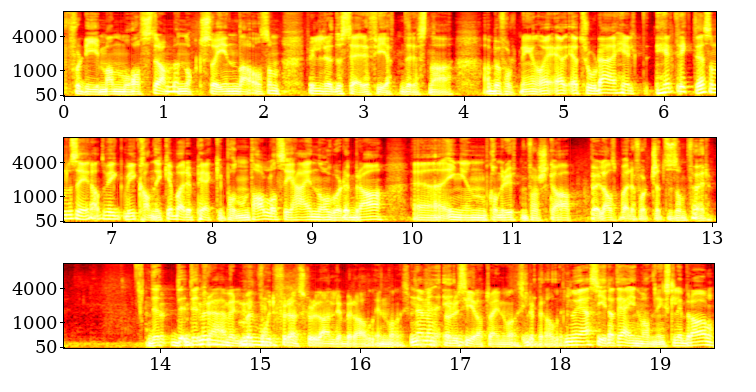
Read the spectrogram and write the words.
fordi man må stramme nokså inn, da, og som vil redusere friheten til resten av, befolkningen. Og jeg, jeg, tror det er helt, helt, riktig som du sier, at vi, vi, kan ikke bare peke på noen tall og si hei, nå går det bra, uh, ingen kommer i utenforskap, la oss bare fortsette som før. Det, det, det men, men, hvorfor ønsker du da en liberal innvandringspolitikk? Når du sier at du er innvandringsliberal? Når jeg sier at jeg er innvandringsliberal,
